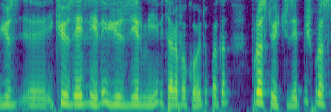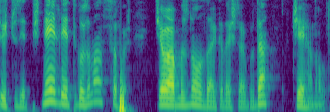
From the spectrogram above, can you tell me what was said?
100, e, 250 ile 120'yi bir tarafa koyduk. Bakın burası da 370, burası da 370. Ne elde ettik o zaman? 0. Cevabımız ne oldu arkadaşlar burada? Ceyhan oldu.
